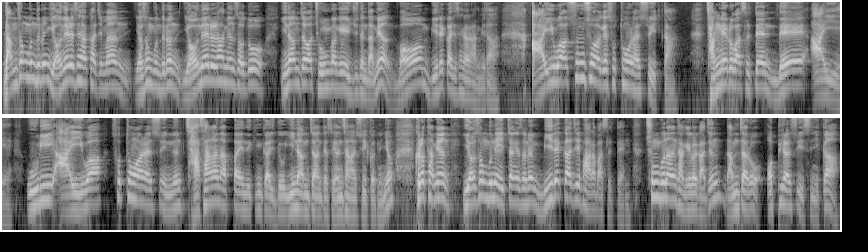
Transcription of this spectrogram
남성분들은 연애를 생각하지만 여성분들은 연애를 하면서도 이 남자와 좋은 관계가 유지된다면 먼 미래까지 생각을 합니다. 아이와 순수하게 소통을 할 수 있다. 장래로 봤을 땐 내 아이의 우리 아이와 소통을 할 수 있는 자상한 아빠의 느낌까지도 이 남자한테서 연상할 수 있거든요. 그렇다면 여성분의 입장에서는 미래까지 바라봤을 땐 충분한 가격을 가진 남자로 어필할 수 있으니까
